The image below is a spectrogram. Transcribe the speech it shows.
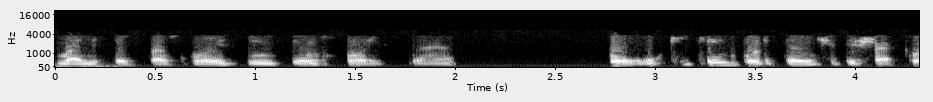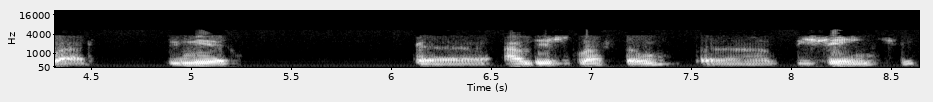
manifestações e intenções. Né? Bom, o que, que é importante deixar claro? Primeiro, uh, a legislação uh, vigente,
